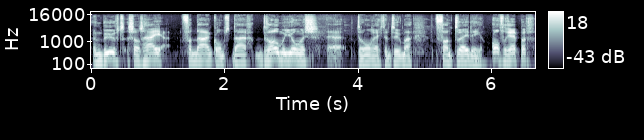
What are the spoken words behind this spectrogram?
een buurt zoals hij vandaan komt, daar dromen jongens, eh, ten onrechte natuurlijk, maar van twee dingen. Of rapper,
